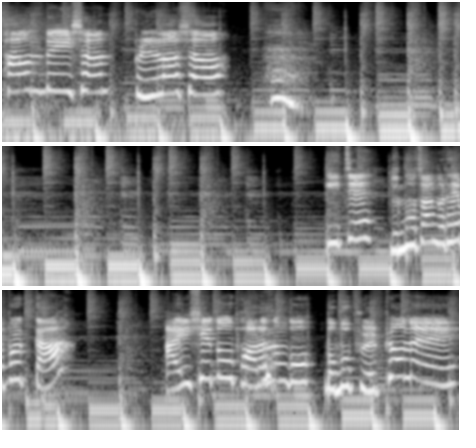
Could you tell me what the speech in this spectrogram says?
파운데이션, 블러셔. 이제 눈 화장을 해볼까? 아이섀도우 바르는 거 너무 불편해.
